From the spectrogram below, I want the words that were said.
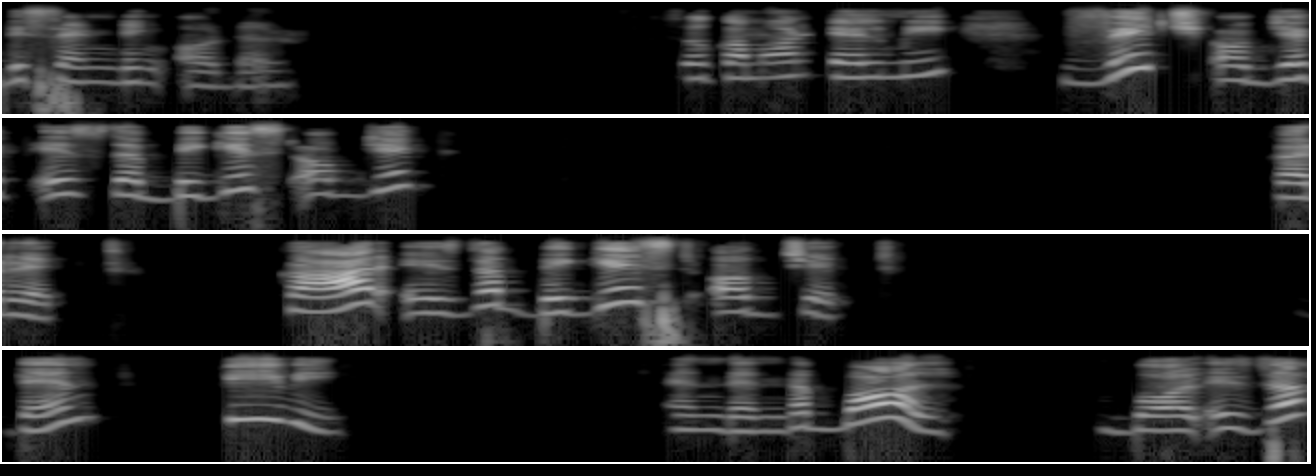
descending order. So come on tell me which object is the biggest object? Correct. Car is the biggest object. Then TV. And then the ball. Ball is the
